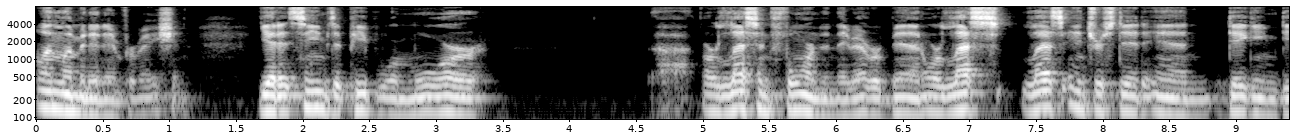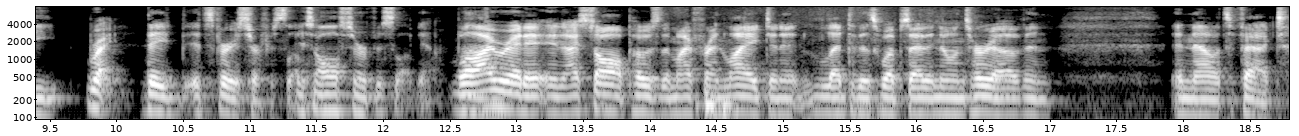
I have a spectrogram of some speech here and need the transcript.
unlimited information, yet it seems that people are more uh, or less informed than they've ever been, or less less interested in digging deep. Right? They it's very surface level. It's all surface level. Yeah. Well, I read it and I saw a post that my friend liked, and it led to this website that no one's heard of, and and now it's a fact.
